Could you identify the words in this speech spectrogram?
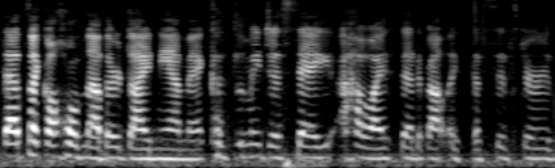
that's like a whole nother dynamic. Because let me just say how I said about like the sisters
